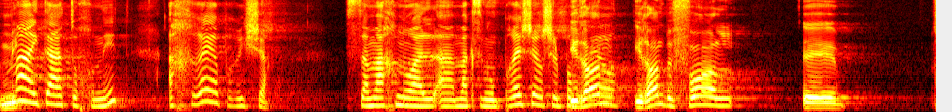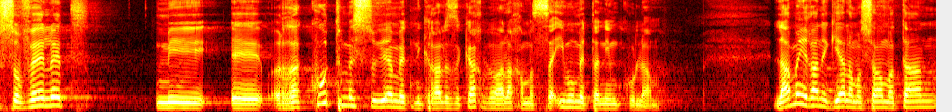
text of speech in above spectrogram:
מ... מה הייתה התוכנית אחרי הפרישה? סמכנו על המקסימום פרשר של פורטר? איראן, איראן בפועל אה, סובלת מרכות מסוימת, נקרא לזה כך, במהלך המשאים ומתנים כולם. למה איראן הגיעה למשא ומתן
